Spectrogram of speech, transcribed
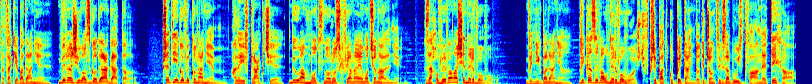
Na takie badanie wyraziła zgodę Agata. Przed jego wykonaniem, ale i w trakcie, była mocno rozchwiana emocjonalnie. Zachowywała się nerwowo. Wynik badania wykazywał nerwowość w przypadku pytań dotyczących zabójstwa Anetycha.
